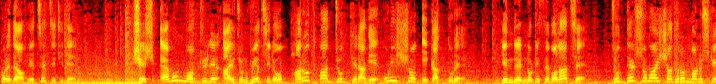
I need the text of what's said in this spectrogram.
করে দেওয়া হয়েছে চিঠিতে। শেষ এমন মকড্রিলের আয়োজন হয়েছিল ভারত পাক যুদ্ধের আগে উনিশশো একাত্তরে। কেন্দ্রের নোটিশে বলা আছে, যুদ্ধের সময় সাধারণ মানুষকে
